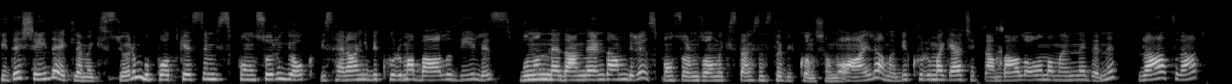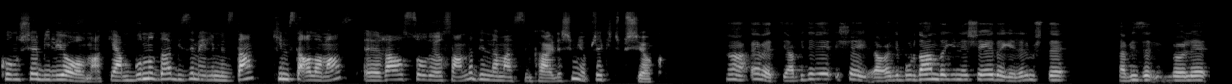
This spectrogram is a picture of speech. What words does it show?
Bir de şeyi de eklemek istiyorum. Bu podcast'in bir sponsoru yok. Biz herhangi bir kuruma bağlı değiliz. Bunun nedenlerinden biri sponsorumuz olmak isterseniz tabii ki konuşalım. O ayrı ama bir kuruma gerçekten bağlı olmamanın nedeni rahat rahat konuşabiliyor olmak. Yani bunu da bizim elimizden kimse alamaz. E, rahatsız oluyorsan da dinlemezsin kardeşim. Yapacak hiçbir şey yok. Ha evet. Ya bir de şey hani buradan da yine şeye de gelelim. İşte ya biz de böyle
